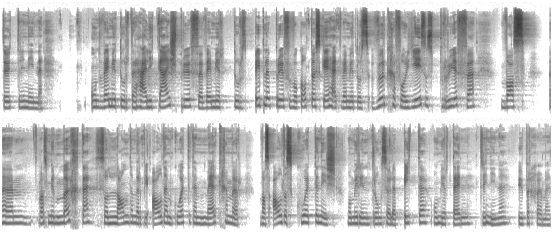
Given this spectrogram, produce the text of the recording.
dort drinnen. Und wenn wir durch den Heiligen Geist prüfen, wenn wir durch die Bibel prüfen, wo Gott uns gegeben hat, wenn wir durch das Wirken von Jesus prüfen, was, ähm, was wir möchten, so landen wir bei all dem Guten, dann merken wir, was all das Gute ist, wo wir ihn darum sollen bitten und wir dann drinnen überkommen.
